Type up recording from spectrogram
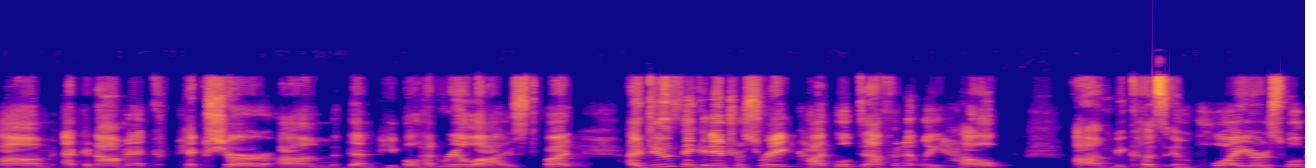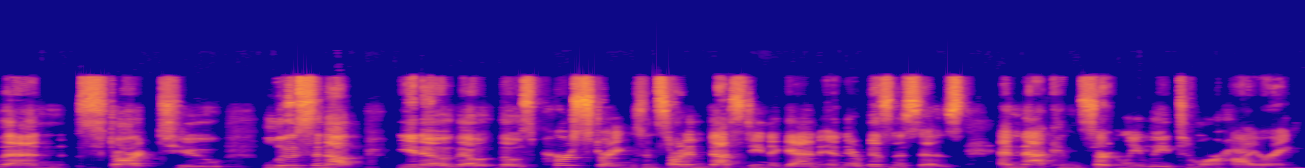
um, economic picture um, than people had realized? But I do think an interest rate cut will definitely help um, because employers will then start to loosen up, you know, the, those purse strings and start investing again in their businesses, and that can certainly lead to more hiring.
